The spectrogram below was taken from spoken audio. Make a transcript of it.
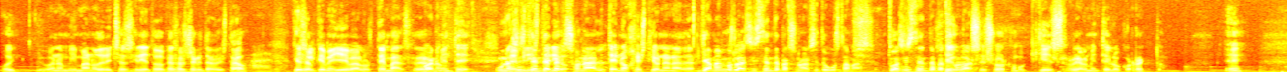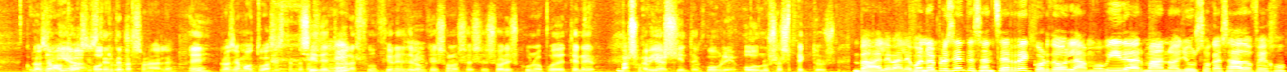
Uy, y bueno, mi mano derecha sería en todo caso el secretario de Estado, que es el que me lleva los temas, realmente. un El asistente personal- Usted no gestiona nada. Llamémoslo asistente personal, si te gusta más. Tu asistente Sí, personal. o asesor, como que es realmente lo correcto. ¿eh? Lo has llamado tu asistente otros. personal, ¿eh? ¿Eh? Lo has llamado tu asistente Sí, personal. dentro de las funciones de lo que son los asesores que uno puede tener, había quien te cubre, o unos aspectos. Vale, vale. Bueno, el presidente Sánchez recordó la movida, hermano Ayuso, Casado, Feijó.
